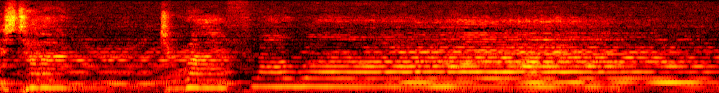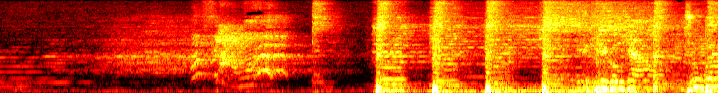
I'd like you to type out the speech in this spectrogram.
is turned to fly to Cruel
